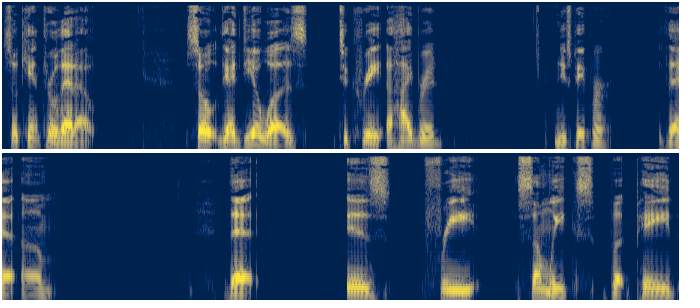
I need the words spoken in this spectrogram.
so can't throw that out. So the idea was to create a hybrid newspaper that um, that is free some weeks but paid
